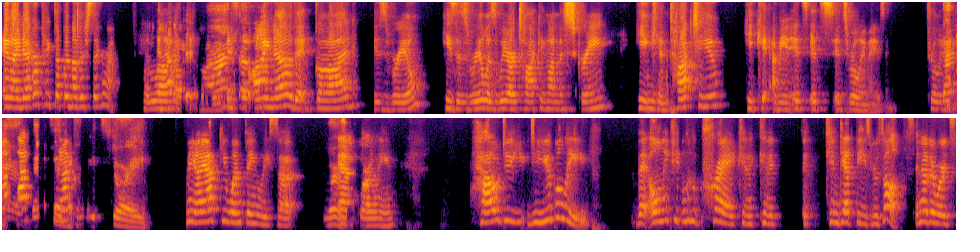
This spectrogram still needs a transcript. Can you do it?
And I never picked up another cigarette. I And love that that. it. And so I know that God is real. He's as real as we are talking on the screen. He mm-hmm. can talk to you. He can, I mean, it's it's it's really amazing. It's really That- amazing. that's a great story. May I ask you one thing, Lisa Word. and Darlene? How do you do you believe that only people who pray can can can get these results? In other words,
